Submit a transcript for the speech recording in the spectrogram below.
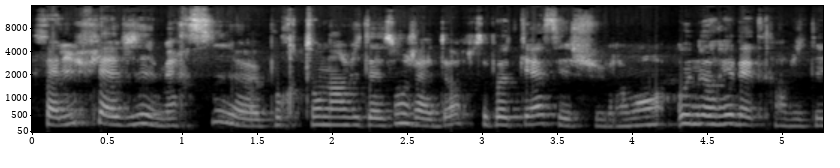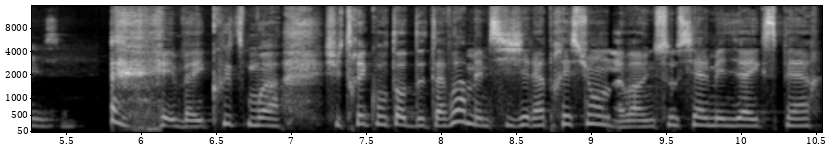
Salut Flavie et merci euh, pour ton invitation. J'adore ce podcast et je suis vraiment honorée d'être invitée ici. Eh ben écoute moi, je suis très contente de t'avoir, même si j'ai la pression d'avoir une social media expert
